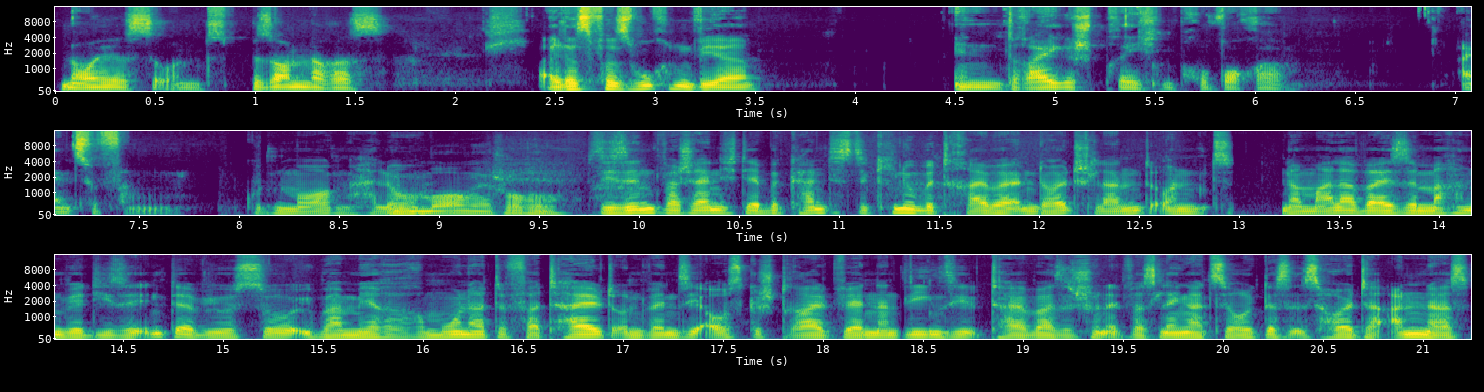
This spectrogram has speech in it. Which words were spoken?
Neues und Besonderes? All das versuchen wir in drei Gesprächen pro Woche einzufangen. Guten Morgen, hallo. Guten Morgen, Herr Schocho. Sie sind wahrscheinlich der bekannteste Kinobetreiber in Deutschland und Normalerweise machen wir diese Interviews so über mehrere Monate verteilt und wenn sie ausgestrahlt werden, dann liegen sie teilweise schon etwas länger zurück. Das ist heute anders.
